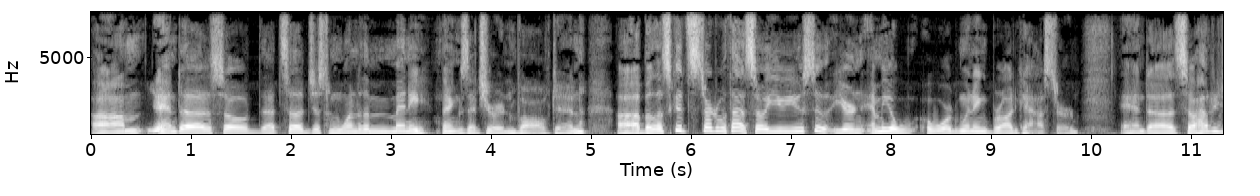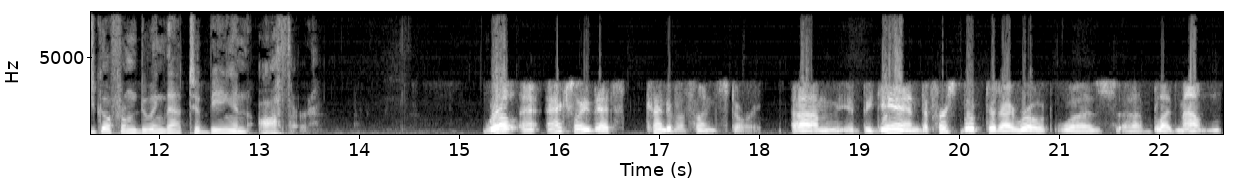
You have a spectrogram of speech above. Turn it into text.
Um, And uh, so that's uh, just one of the many things that you're involved in. Uh, but let's get started with that. So you used to, you're an Emmy award-winning broadcaster, and uh, so how did you go from doing that to being an author? Well, actually, that's kind of a fun story. Um, it began. The first book that I wrote was uh, Blood Mountain,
